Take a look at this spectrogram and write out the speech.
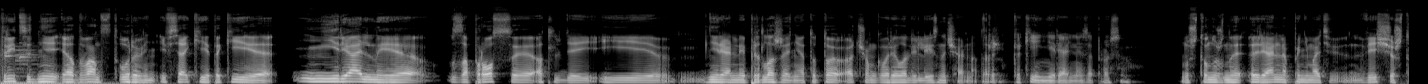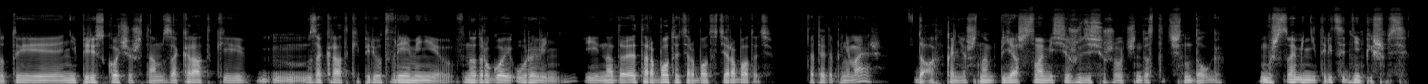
Тридцать дней и advanced уровень, и всякие такие нереальные запросы от людей и нереальные предложения. Это то, о чем говорила Лили изначально даже. Какие нереальные запросы? Ну, что нужно реально понимать вещи, что ты не перескочишь там за краткий, за краткий период времени на другой уровень. И надо это работать, работать и работать. А ты это понимаешь? Да, конечно. Я же с вами сижу здесь уже очень достаточно долго. Мы же с вами не 30 дней пишемся.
